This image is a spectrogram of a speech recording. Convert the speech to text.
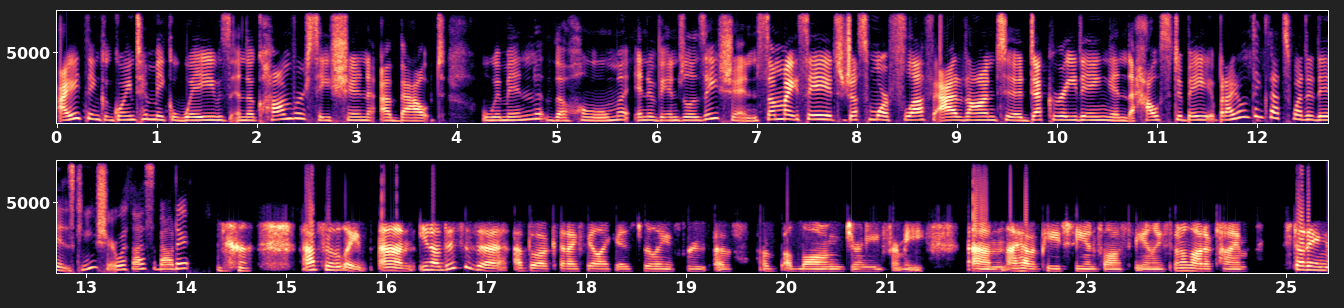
I think, going to make waves in the conversation about women, the home, and evangelization. Some might say it's just more fluff added on to decorating and the house debate, but I don't think that's what it is. Can you share with us about it? Absolutely. Um, you know, this is a, a book that I feel like is really a fruit of, of a long journey for me. Um, I have a PhD in philosophy, and I spent a lot of time studying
